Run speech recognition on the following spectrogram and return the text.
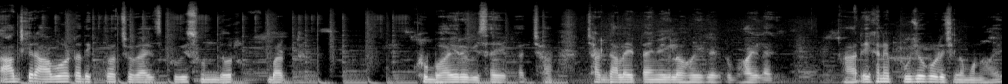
আজকের আবহাওয়াটা দেখতে পাচ্ছ গাইজ খুবই সুন্দর বাট খুব ভয়েরও বিষয় এটা। ছা- ছাদ ঢালাইয়ের টাইম এগুলো হয়ে গেলে একটু ভয় লাগে। আর এখানে পুজো করেছিল মনে হয়,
